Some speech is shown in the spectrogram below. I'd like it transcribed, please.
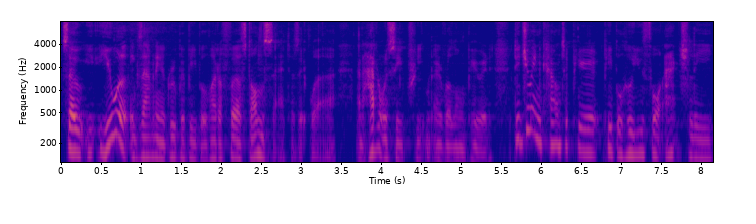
So you were examining a group of people who had a first onset, as it were, and hadn't received treatment over a long period. Did you encounter people who you thought actually,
